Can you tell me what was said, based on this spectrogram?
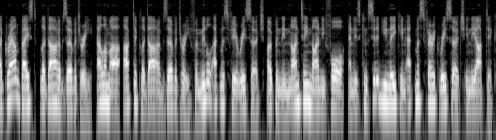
A ground-based, LIDAR observatory, ALOMAR Arctic LIDAR Observatory for Middle Atmosphere Research opened in 1994, and is considered unique in atmospheric research in the Arctic.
